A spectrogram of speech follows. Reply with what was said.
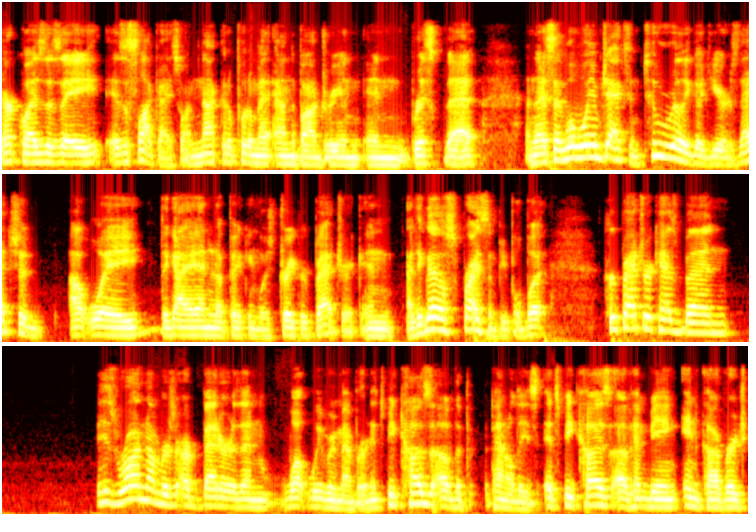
Darqueze is a is a slot guy, so I'm not going to put him at, on the boundary and, and risk that. And then I said, well, William Jackson, two really good years. That should outweigh the guy I ended up picking was Dre Kirkpatrick, and I think that'll surprise some people. But Kirkpatrick has been his raw numbers are better than what we remember, and it's because of the penalties. It's because of him being in coverage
